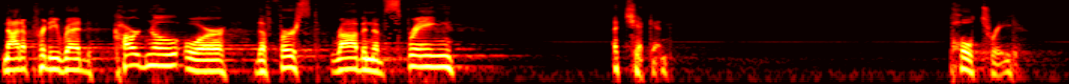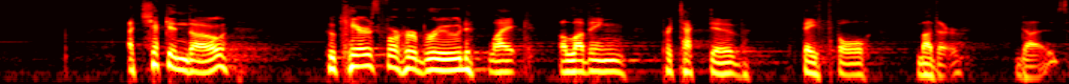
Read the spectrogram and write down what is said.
Not a pretty red cardinal or the first robin of spring. A chicken. Poultry. A chicken, though, who cares for her brood like a loving, protective, faithful mother does.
